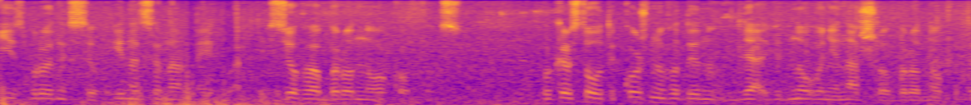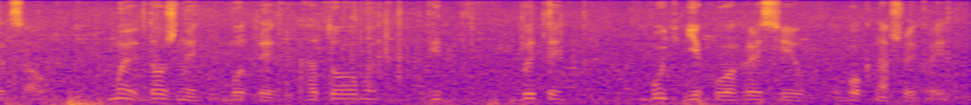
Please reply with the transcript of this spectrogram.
і Збройних сил, і Національної гвардії, всього оборонного комплексу використовувати кожну годину для відновлення нашого оборонного потенціалу. Ми повинні бути готовими відбити будь-яку агресію в бок нашої країни.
